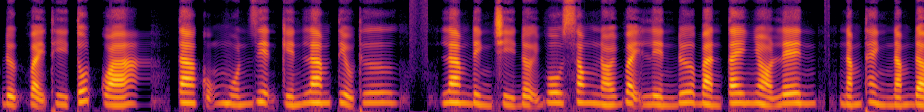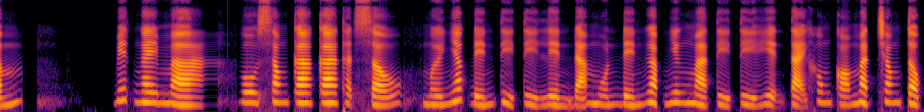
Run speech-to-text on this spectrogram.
được vậy thì tốt quá. Ta cũng muốn diện kiến Lam tiểu thư. Lam đình chỉ đợi vô song nói vậy liền đưa bàn tay nhỏ lên, nắm thành nắm đấm. Biết ngay mà, vô song ca ca thật xấu, mới nhắc đến tỷ tỷ liền đã muốn đến gặp nhưng mà tỷ tỷ hiện tại không có mặt trong tộc.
